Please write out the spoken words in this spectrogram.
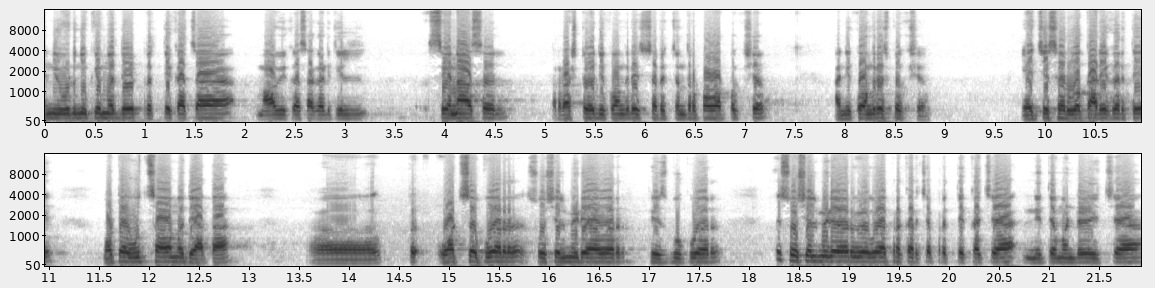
निवडणुकीमध्ये प्रत्येकाचा महाविकास आघाडीतील सेना असेल राष्ट्रवादी काँग्रेस शरदचंद्र पवार पक्ष आणि काँग्रेस पक्ष याचे सर्व कार्यकर्ते मोठ्या उत्साहामध्ये आता व्हॉट्सअपवर सोशल मीडियावर फेसबुकवर सोशल मीडियावर वेगवेगळ्या प्रकारच्या प्रत्येकाच्या नेते मंडळीच्या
